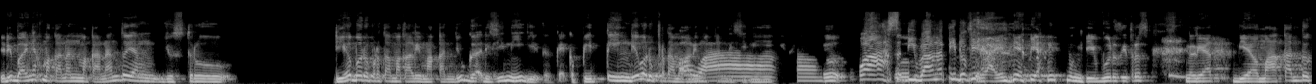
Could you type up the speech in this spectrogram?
Jadi banyak makanan-makanan tuh yang justru dia baru pertama kali makan juga di sini gitu. Kayak kepiting dia baru pertama Oh, kali makan di sini. wow. Tuh Wah, sedih Tuh. banget hidupnya. lainnya yang menghibur sih terus ngelihat dia makan tuh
